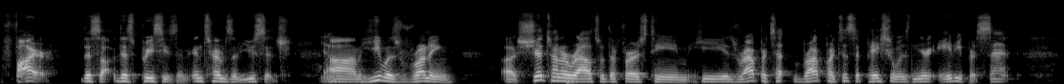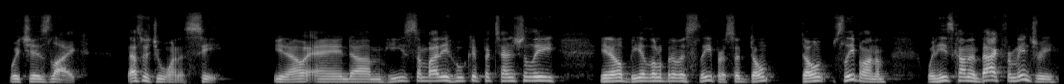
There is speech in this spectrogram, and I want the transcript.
fire this this preseason in terms of usage. Yeah. Um, he was running a shit ton of routes with the first team. His route, parti- route participation was near 80%, which is like, that's what you want to see, you know? And um, he's somebody who could potentially, you know, be a little bit of a sleeper. So don't, don't sleep on him. When he's coming back from injury,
